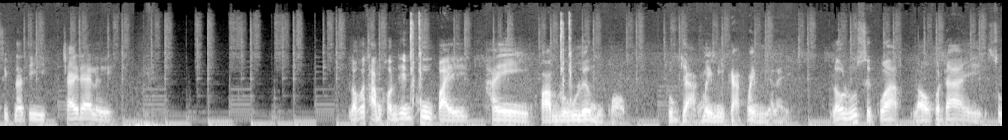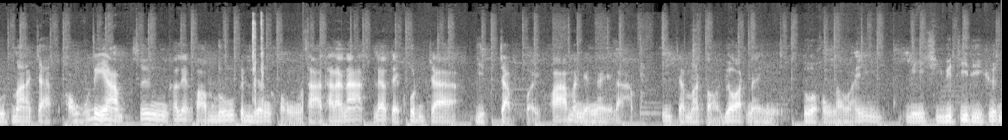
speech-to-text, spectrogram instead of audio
20 นาทีใช้ได้เลย เราก็ทำคอนเทนต์คู่ไปให้ความรู้เรื่องหมูกรอบ ทุกอย่างไม่มีกักไม่มีอะไร เรารู้สึกว่าเราก็ได้สูตรมาจากของพวกนี้ครับซึ่งเขาเรียกความรู้เป็นเรื่องของสาธารณะ แล้วแต่คนจะหยิบจับปล่อยคว้ามันยังไงล่ะครับที่จะมาต่อยอดในตัวของเราให้มีชีวิตที่ดีขึ้น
